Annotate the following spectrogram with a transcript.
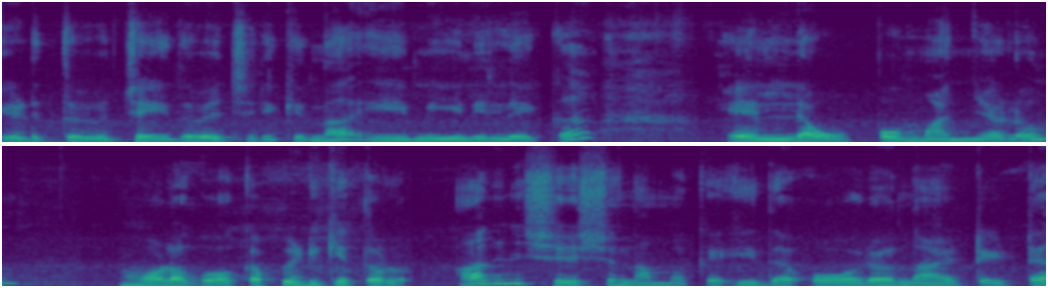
എടുത്ത് ചെയ്ത് വെച്ചിരിക്കുന്ന ഈ മീനിലേക്ക് എല്ലാ ഉപ്പും മഞ്ഞളും മുളകും ഒക്കെ പിടിക്കത്തുള്ളൂ. അതിന് ശേഷം നമുക്ക് ഇത് ഓരോന്നായിട്ടിട്ട്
